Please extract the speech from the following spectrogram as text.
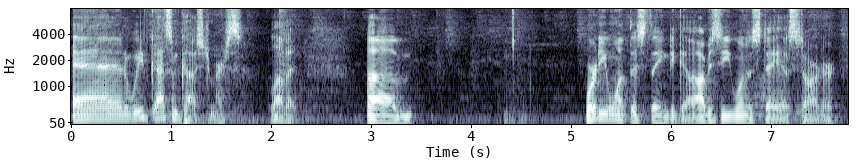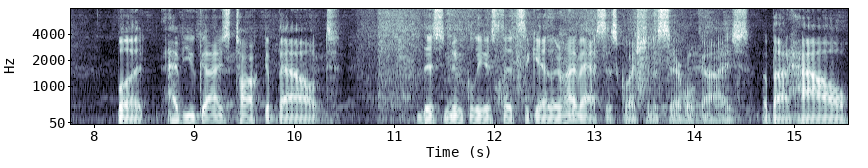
and we've got some customers. Love it. Um, where do you want this thing to go? Obviously, you want to stay a starter, but have you guys talked about this nucleus that's together? And I've asked this question to several guys about how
